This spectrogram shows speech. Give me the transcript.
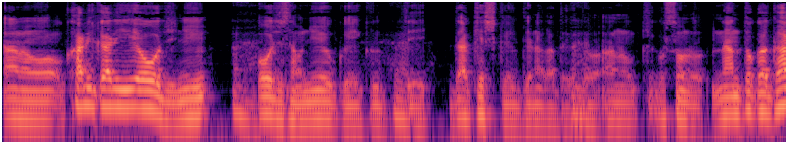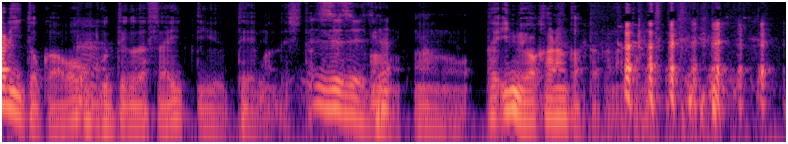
あの、カリカリ王子に、王子様ニューヨークへ行くってだけしか言ってなかったけど、あの、結構その、なんとか狩りとかを送ってくださいっていうテーマでした。そうんあの、意味わからんかったかなと思って。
